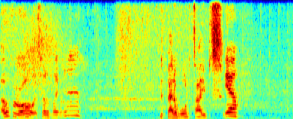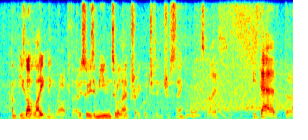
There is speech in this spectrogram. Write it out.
overall, it's sort of like, eh. There's better water types. Yeah. Um, he's got Lightning Rod though, so he's immune to electric, which is interesting. Oh, that's nice. He's dead, but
